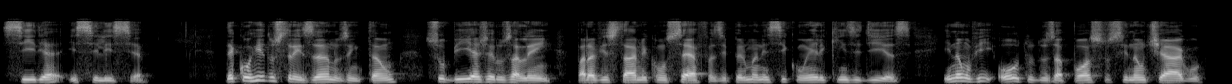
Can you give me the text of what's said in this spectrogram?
Síria e Cilícia. Decorridos três anos, então, subi a Jerusalém para avistar-me com Cefas e permaneci com ele quinze dias, e não vi outro dos apóstolos senão Tiago,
